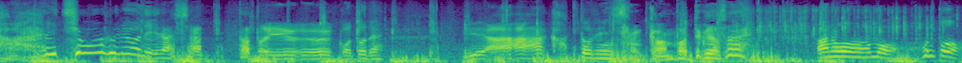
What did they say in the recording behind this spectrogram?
体調不良でいらっしゃったということで。いやーカットリンさん頑張ってください。あのー、もう本当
